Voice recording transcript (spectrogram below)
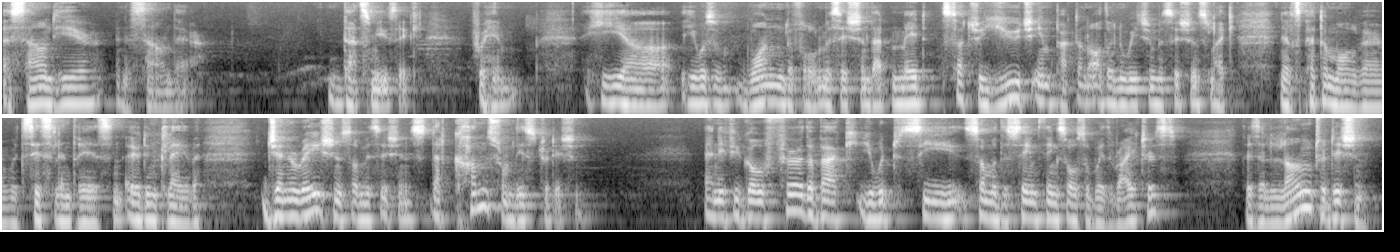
a sound here and a sound there. That's music for him. He, uh, he was a wonderful musician that made such a huge impact on other Norwegian musicians like Nils Petter Molvær with Sidsel Endresen, Audun Kleive. Generations of musicians that comes from this tradition. And if you go further back, you would see some of the same things also with writers. There's a long tradition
